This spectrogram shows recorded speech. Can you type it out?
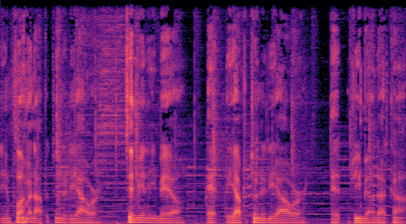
the Employment Opportunity Hour. Send me an email at theopportunityhour at gmail.com.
